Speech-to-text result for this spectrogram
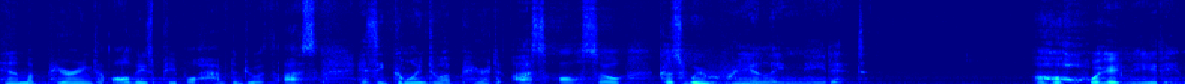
him appearing to all these people have to do with us? Is he going to appear to us also? Because we really need it. Oh, we need him.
